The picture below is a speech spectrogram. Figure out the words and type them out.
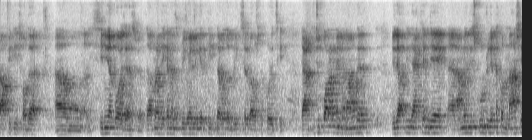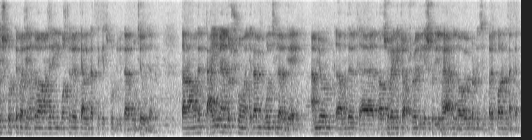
tough it is for the senior boys আসবে। তো আমরা যেখানে প্রিমিয়ার লিগের তিনটা মতো ড্রিঙ্কসের ব্যবস্থা করেছি। আর কিছু করার নেই। মানে আমাদের, যদি আপনি দেখেন যে আমরা যদি স্কুল ক্রিকেট এখন না শেষ করতে পারি হয়তো আমাদের এই বছরের ক্যালেন্ডার থেকে স্কুল ক্রিকেটটা মুছেও যাবে। কারণ আমাদের টাইম এত সময়, যেটা আমি বলছিলাম যে, আমি যখন আমাদের সবাইকে সবসময় জিজ্ঞেস করি ভাই, আপনি নভেম্বর ডিসেম্বরে করেন না কেন?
